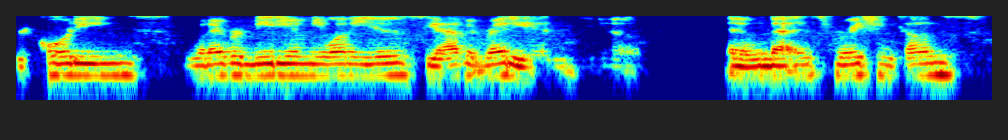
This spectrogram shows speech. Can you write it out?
recordings, whatever medium you want to use, you have it ready, and you know, and when that inspiration comes,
